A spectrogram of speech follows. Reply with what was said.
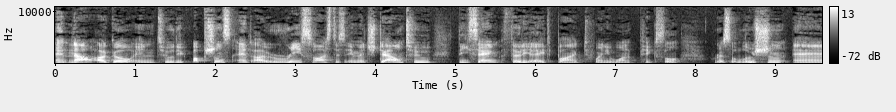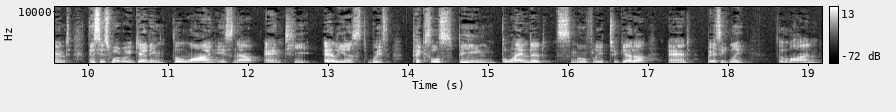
and now I go into the options and I resize this image down to the same 38 by 21 pixel resolution. And this is what we're getting. The line is now anti-aliased with pixels being blended smoothly together. And basically the line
